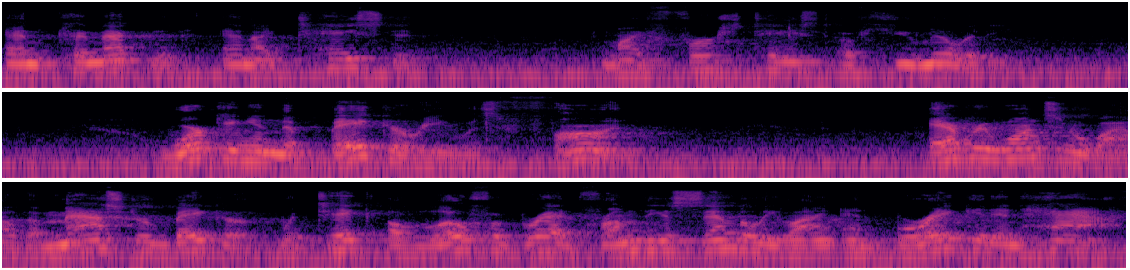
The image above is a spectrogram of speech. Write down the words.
and connected, and I tasted my first taste of humility. Working in the bakery was fun. Every once in a while, the master baker would take a loaf of bread from the assembly line and break it in half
